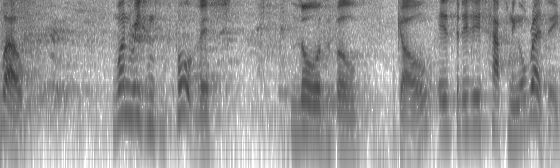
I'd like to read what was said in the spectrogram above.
well, one reason to support this laudable goal is that it is happening already.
